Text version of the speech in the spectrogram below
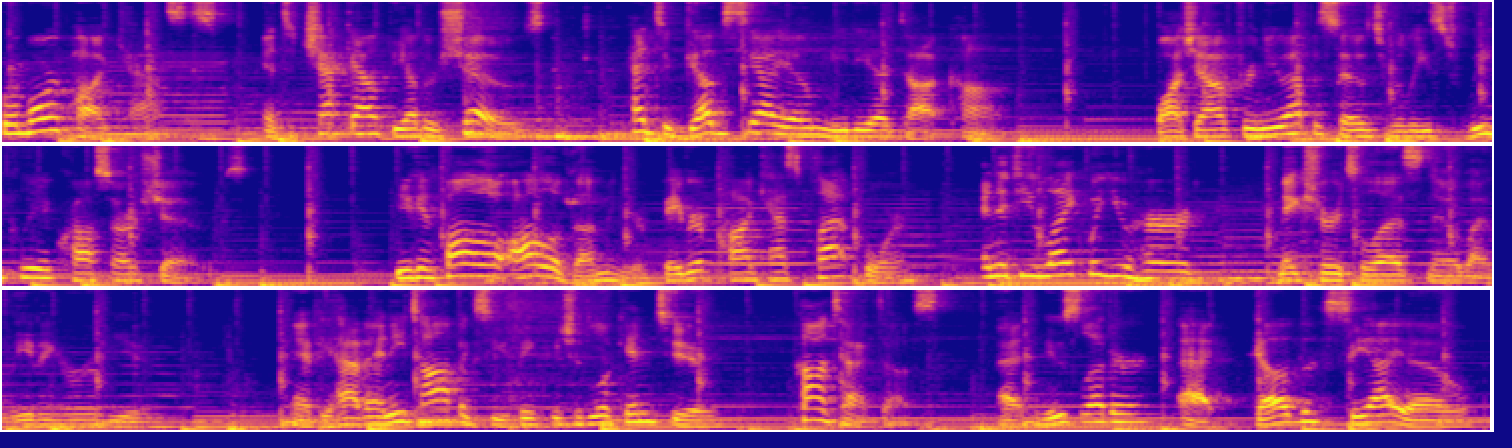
For more podcasts and to check out the other shows, head to govciomedia.com. Watch out for new episodes released weekly across our shows. You can follow all of them in your favorite podcast platform, and if you like what you heard, make sure to let us know by leaving a review. And if you have any topics you think we should look into, contact us at newsletter at govcio.com.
